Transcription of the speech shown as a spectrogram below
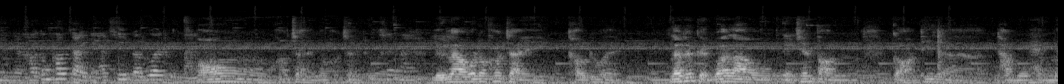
นึงเนี่ยเขาต้องเข้าใจในอาชีพเราด้วยถูกไหมอ๋อเข้าใจต้องเข้าใจด้วยใช่ไหมหรือเราก็ต้องเข้าใจเขาด้วย แล้วถ้าเกิดว่าเราอย่างเช่นตอนก่อนที่จะ ทำวงแฮงแม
